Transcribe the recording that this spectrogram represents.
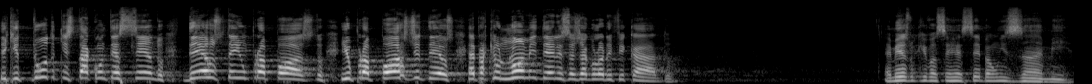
e que tudo que está acontecendo, Deus tem um propósito, e o propósito de Deus é para que o nome dele seja glorificado. É mesmo que você receba um exame,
